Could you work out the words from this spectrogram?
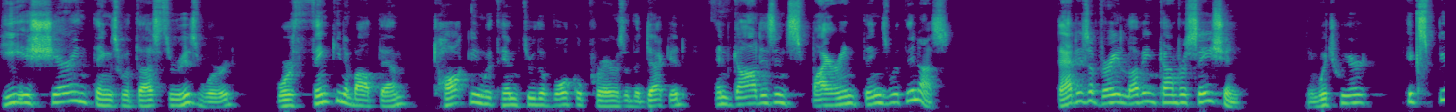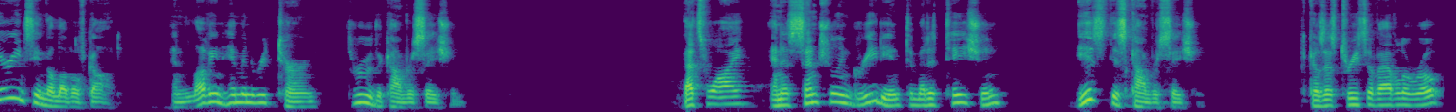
He is sharing things with us through His Word. We're thinking about them, talking with Him through the vocal prayers of the decade, and God is inspiring things within us. That is a very loving conversation in which we are experiencing the love of God and loving Him in return through the conversation. That's why an essential ingredient to meditation is this conversation. Because as Teresa of Avila wrote,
